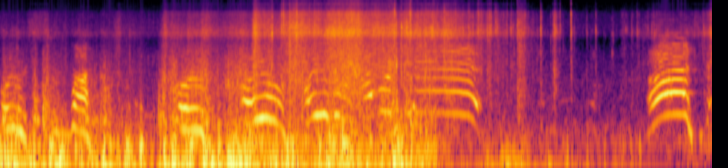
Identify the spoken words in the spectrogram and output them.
어휴, 씨발. 어휴, 어휴, 어휴, 아버지! 아, 진짜.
